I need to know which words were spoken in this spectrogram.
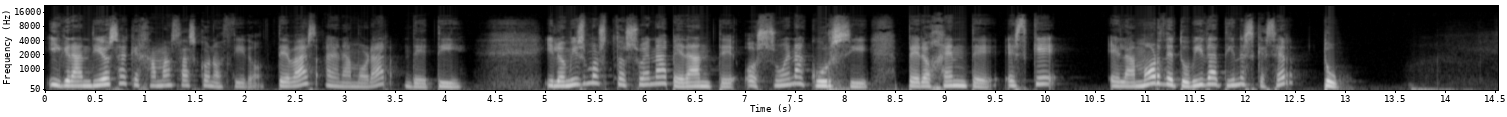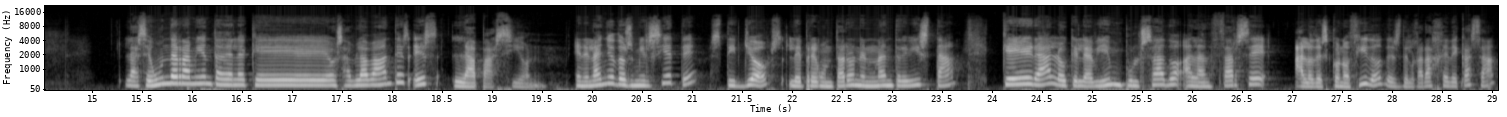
y grandiosa que jamás has conocido. Te vas a enamorar de ti. Y lo mismo esto suena pedante, os suena cursi, pero gente, es que el amor de tu vida tienes que ser tú. La segunda herramienta de la que os hablaba antes es la pasión. En el año 2007, Steve Jobs le preguntaron en una entrevista qué era lo que le había impulsado a lanzarse a lo desconocido desde el garaje de casa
